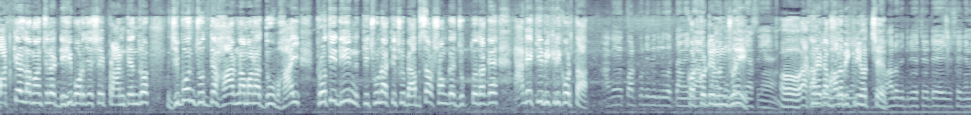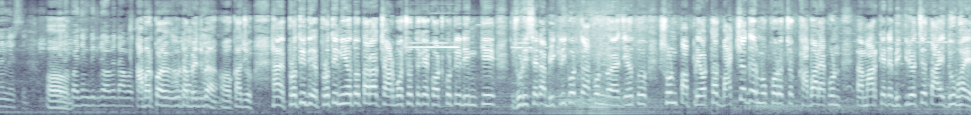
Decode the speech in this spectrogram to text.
পাটকেলডাঙ্গা অঞ্চলের ডিহি বর্জে সেই প্রাণকেন্দ্র জীবন যুদ্ধে হার না মানা দু ভাই প্রতিদিন কিছু না কিছু ব্যবসার সঙ্গে যুক্ত থাকে। আগে কি বিক্রি করতা? আগে কটকটি বিক্রি করতাম কটকটি নুনঝুরি? হ্যাঁ। ও, এখন এটা ভালো বিক্রি হচ্ছে? ভালো বিক্রি হচ্ছে সেই জন্য নিয়েছি ও। এটা কয়দিন বিক্রি হবে আবার ওটা বেচবে ও কাজু হ্যাঁ প্রতিদিন প্রতিনিয়ত তারা চার বছর থেকে কটকটি ডিমকি ঝুড়ি সেটা বিক্রি করতে এখন যেহেতু সোন পাপড়ি অর্থাৎ বাচ্চাদের মুখরোচক খাবার এখন মার্কেটে বিক্রি হচ্ছে তাই দু ভাইয়ে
